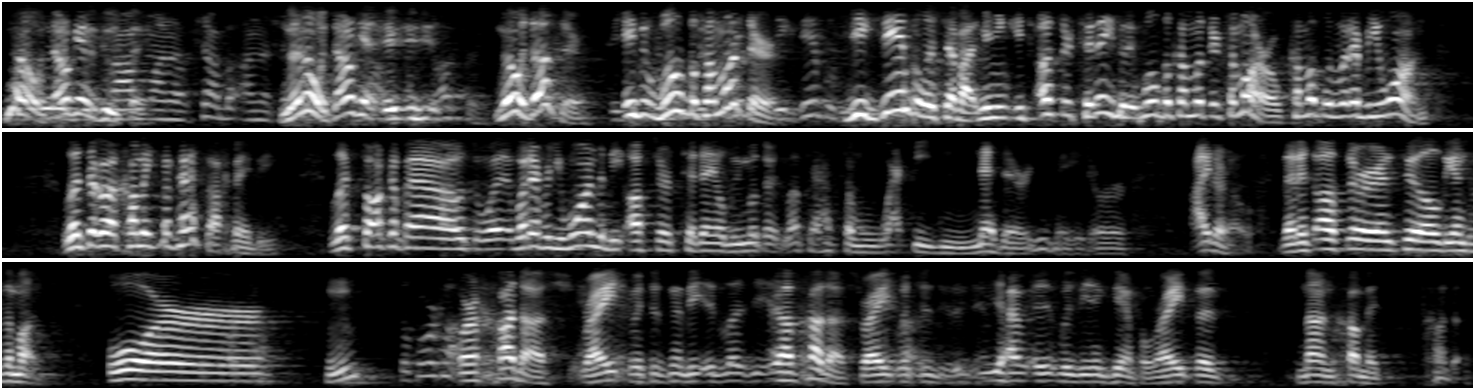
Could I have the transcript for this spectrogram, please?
No, it's not it okay on be a problem Tuesday. On a Shabbat, on a No, no, it's not okay. It- it- no, it's Usser. If it will become mutter. The example. The example is Shabbat, meaning it's Usser today, but it will become mutter tomorrow. Come up with whatever you want. Let's talk about Chametz for Pesach, maybe. Let's talk about whatever you want to be usher today will be mutter. Let's have some wacky nether you made, or I don't know, that it's usher until the end of the month. Or, hmm? Till four o'clock. Or chadash, right? Which is going to be, you have chadash, right? Which is, you have, it would be an example, right? The non-chametz chadash.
